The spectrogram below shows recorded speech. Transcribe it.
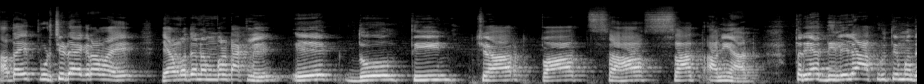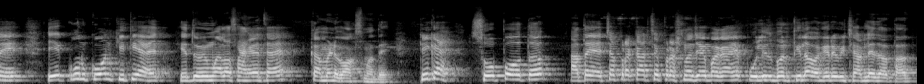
आता एक पुढची डायग्राम आहे. यामध्ये नंबर टाकले. एक दोन तीन चार पाच सहा सात आणि आठ. तर या दिलेल्या आकृतीमध्ये एकूण कोण किती आहेत हे तुम्ही मला सांगायचं आहे कमेंट बॉक्समध्ये ठीक आहे? सोपं होतं. आता याच्या प्रकारचे प्रश्न जे बघा हे पोलीस भरतीला वगैरे विचारले जातात.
